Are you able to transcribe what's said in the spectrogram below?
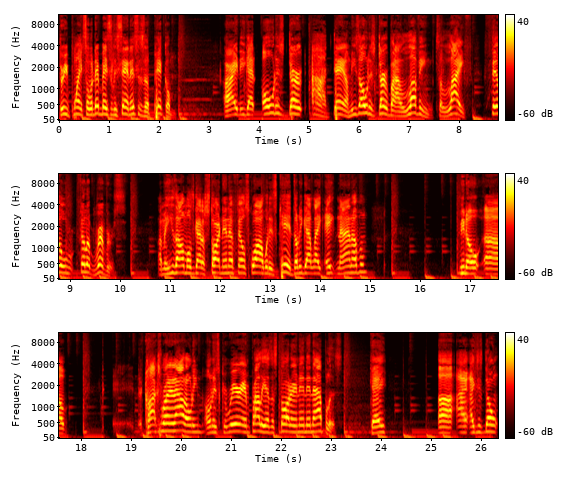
three points. So what they're basically saying, this is a pick 'em. All right, you got old as dirt. Ah, damn, he's old as dirt, but I love him to life. Phil Philip Rivers. I mean, he's almost got a starting NFL squad with his kids. Don't he got like eight, nine of them? You know, uh, the clock's running out on him, on his career, and probably as a starter in Indianapolis. Okay. Uh, I, I just don't.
